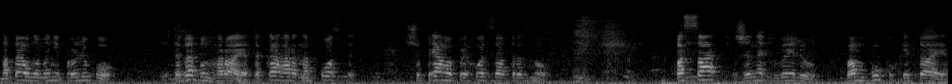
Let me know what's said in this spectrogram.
напевно, мені про любов. Тебе, Бунгарая, така гарна постать, що прямо приходь завтра знов. Пасат, жене хвилю, бамбуку китає.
